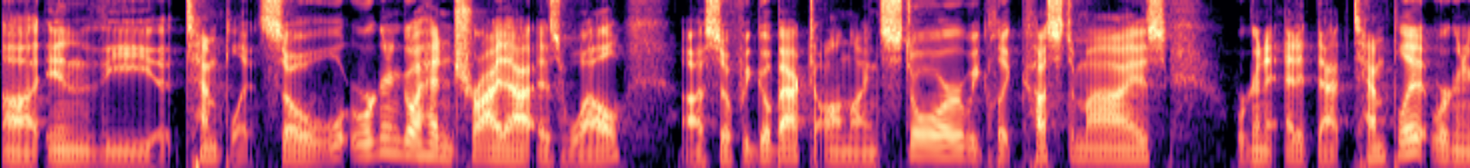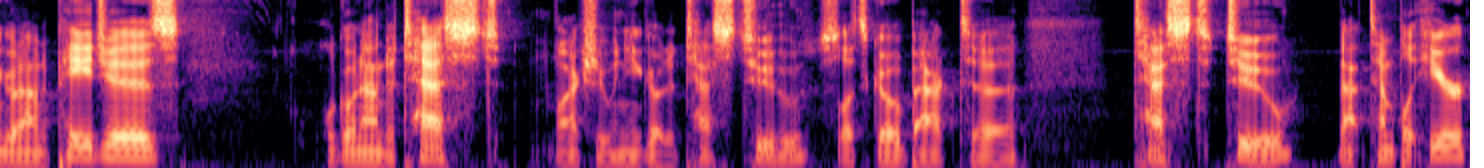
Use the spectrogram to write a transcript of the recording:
Uh, in the template. So we're going to go ahead and try that as well. Uh, so if we go back to online store, we click customize, we're going to edit that template. We're going to go down to pages. We'll go down to test well, actually, we need to go to test two. So let's go back to test two, that template here.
